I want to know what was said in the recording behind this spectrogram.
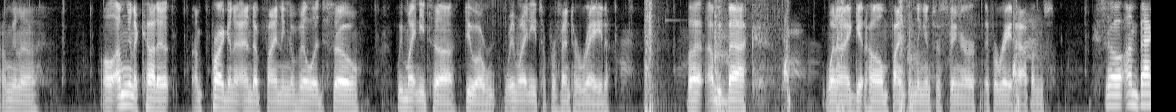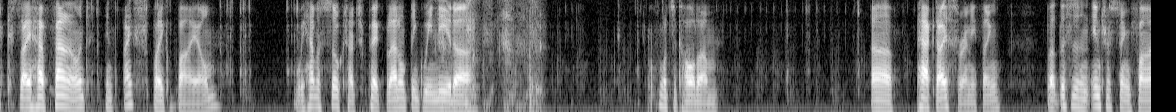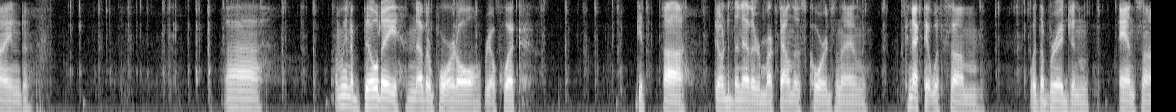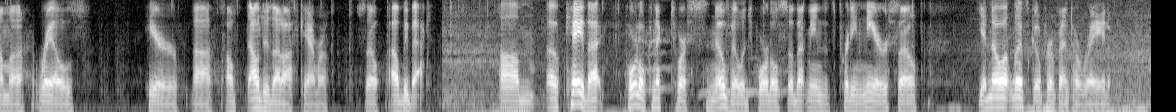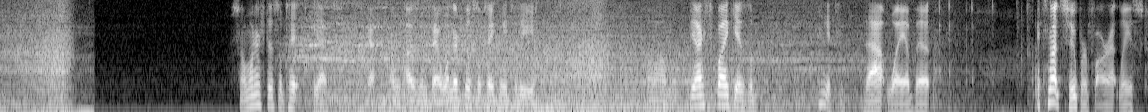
I'm gonna... Well, I'm gonna cut it. I'm probably gonna end up finding a village, so we might need to do a... We might need to prevent a raid. But I'll be back when I get home, find something interesting, or if a raid happens. So I'm back because I have found an ice spike biome. We have a silk touch pick, but I don't think we need a what's it called um uh packed ice or anything. But this is an interesting find. Uh, I'm gonna build a nether portal real quick. Get uh go into the nether, mark down those coords, and then connect it with some with a bridge and and some uh, rails here. Uh, I'll I'll do that off camera. So I'll be back. Um, okay, that portal connected to our snow village portal, so that means it's pretty near. So you know what? Let's go prevent a raid. So I wonder if this will take. Yes. Yeah. I, I was gonna say. I wonder if this will take me to the. Um, the ice spike is. A, I think it's that way a bit. It's not super far, at least.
